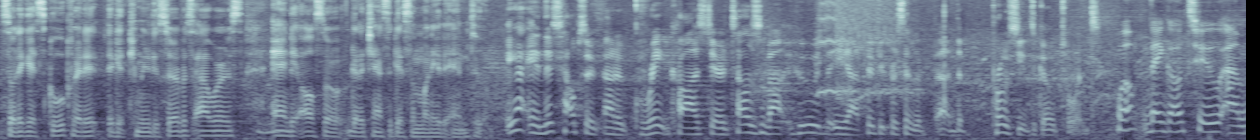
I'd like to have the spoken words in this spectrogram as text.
So they get school credit, they get community service hours, mm -hmm. and they also get a chance to get some money at the end, too. Yeah, and this helps out a great cause here. Tell us about who the 50% uh, the, uh, the, proceeds go towards. Well, they go to um,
